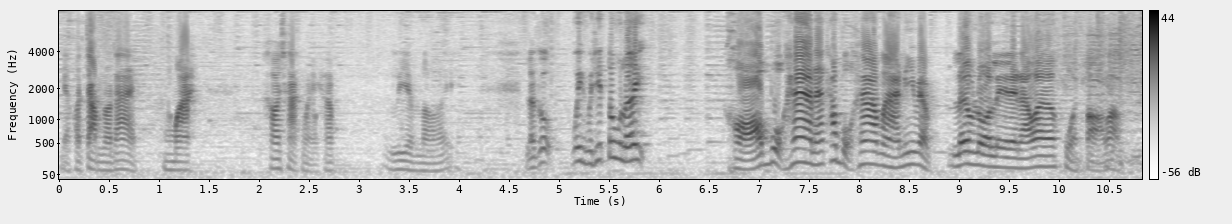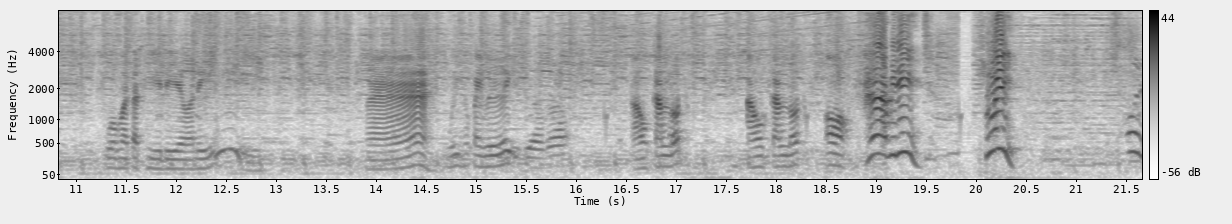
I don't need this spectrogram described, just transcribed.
เดี๋ยวเขาจำเราได้มาเข้าฉากใหม่ครับ เรียบร้อย แล้วก็วิ่งไปที่ตู้เลย ขอบวกห้านะ ถ้าบวกห้ามานี่แบบเริ่มโลเลเลยนะว่าหัวต่อเปล่ากลัวมันจะทีเดียวดิมาวิ่งเข้าไปเลย เดียวก็เอากันรถ เอากันรถออกห้าไปดิเฮ้ยเฮ้ย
